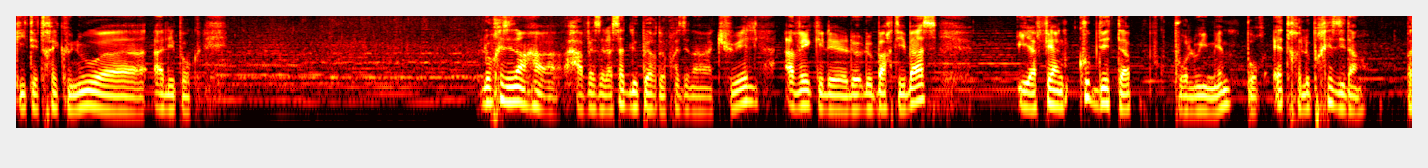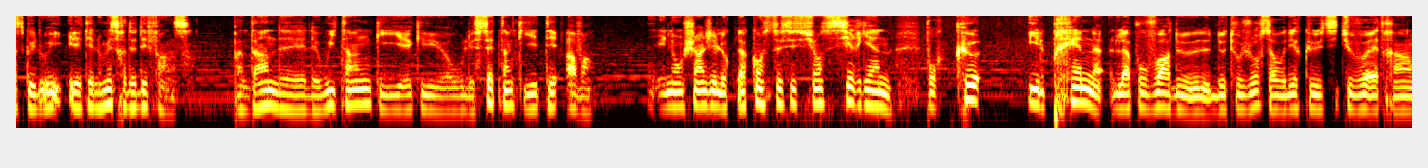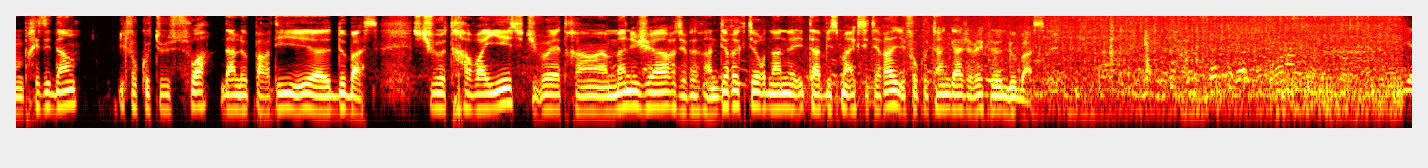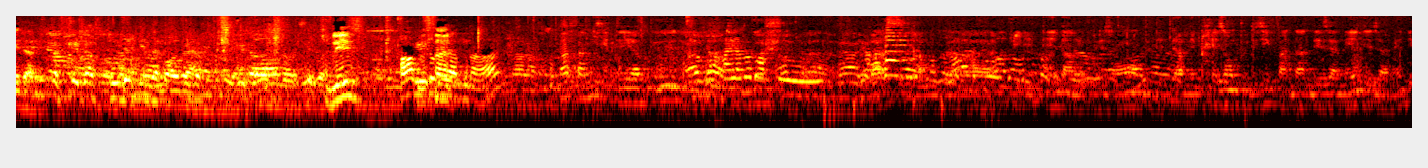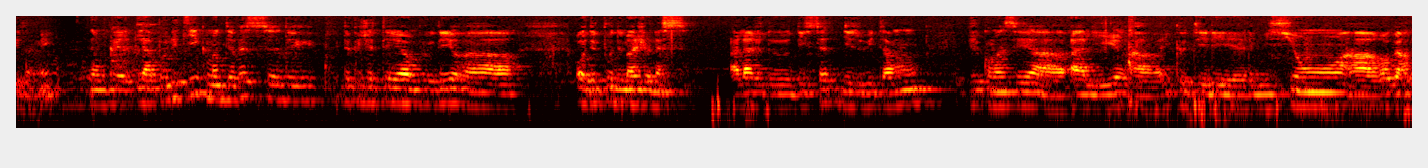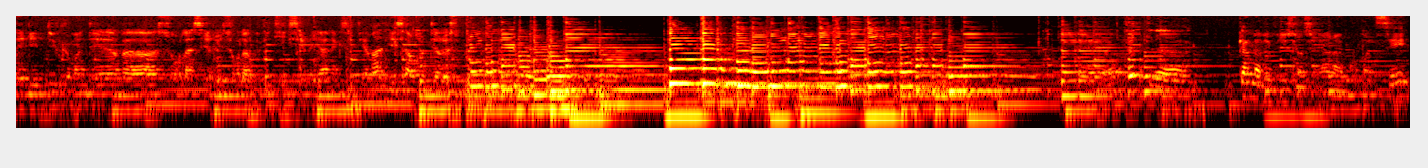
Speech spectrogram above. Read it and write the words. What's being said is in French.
qui était très connu à l'époque. Le président Ha- Hafez al-Assad, le père du président actuel, avec le, le- le parti basse, il a fait un coup d'étape pour lui-même pour être le président parce que lui, il était le ministre de Défense pendant les, les 8 ans qui, ou les 7 ans qui étaient avant. Ils ont changé la constitution syrienne pour qu'ils prennent le pouvoir de, toujours. Ça veut dire que si tu veux être un président, il faut que tu sois dans le parti euh, de base. Si tu veux travailler, si tu veux être un manager, si tu veux être un directeur d'un établissement, etc., il faut que tu t'engages avec le, le base. Ma famille était un peu de il était dans le était dans les prisons politiques pendant des années, des années, des années. Donc la politique m'intéresse depuis que j'étais, on peut dire, euh, au début de ma jeunesse. À l'âge de 17, 18 ans, j'ai commencé à, lire, à écouter les les émissions, à regarder des documentaires euh, sur la série, sur la politique syrienne, etc. Et ça m'intéresse beaucoup. En fait, euh, quand la révolution syrienne a commencé,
